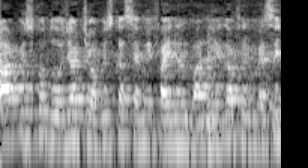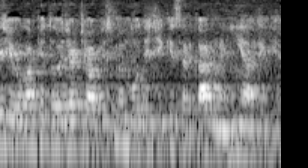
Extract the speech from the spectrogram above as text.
आप इसको 2024 का सेमीफाइनल मानिएगा, फिर मैसेज ये होगा कि 2024 में मोदी जी की सरकार नहीं आ रही है।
